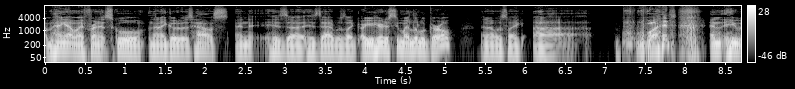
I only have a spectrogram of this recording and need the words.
I'm hanging out with my friend at school and then I go to his house and his uh his dad was like, "Are you here to see my little girl?" And I was like, "Uh what?" And he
